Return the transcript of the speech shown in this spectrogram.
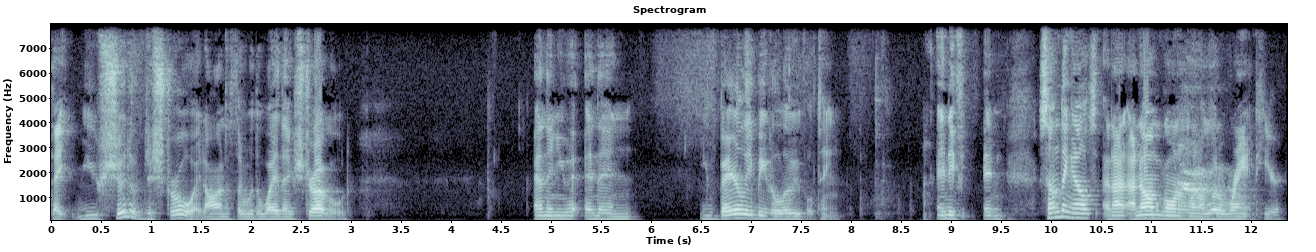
that you should have destroyed, honestly, with the way they've struggled. And then you and then you barely beat a Louisville team. And if and something else, and I, I know I'm going on a little rant here,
